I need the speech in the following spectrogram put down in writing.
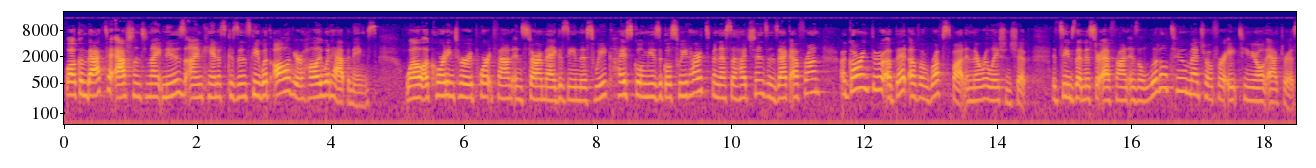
Welcome back to Ashland Tonight News. I'm Candace Kaczynski with all of your Hollywood happenings. Well, according to a report found in Star Magazine this week, high school musical sweethearts Vanessa Hudgens and Zac Efron are going through a bit of a rough spot in their relationship. It seems that Mr. Efron is a little too metro for 18 year old actress.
